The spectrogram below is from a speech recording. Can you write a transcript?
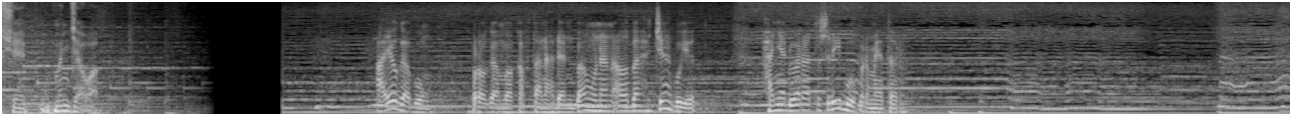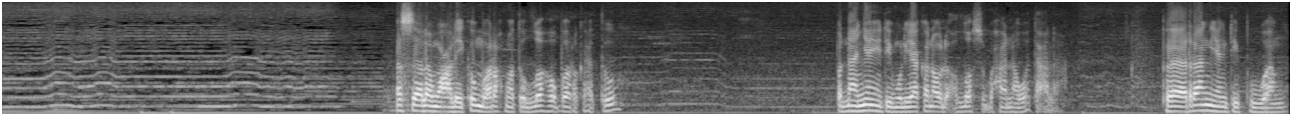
Syekh menjawab. Ayo gabung program wakaf tanah dan bangunan Al-Bahjah Buyut. Hanya 200 ribu per meter. Assalamualaikum warahmatullahi wabarakatuh. Penanya yang dimuliakan oleh Allah Subhanahu wa taala. Barang yang dibuang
